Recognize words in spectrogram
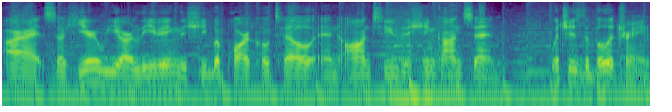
Alright, so here we are leaving the Shiba Park Hotel and onto the Shinkansen, which is the bullet train.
